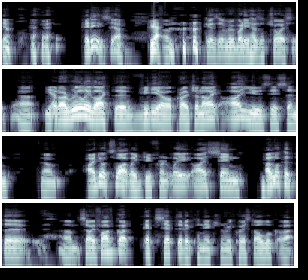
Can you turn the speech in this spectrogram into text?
the, yeah, it is, yeah, Yeah. um, because everybody has a choice. Uh, Yep. But I really like the video approach, and I I use this, and um, I do it slightly differently. I send, I Mhm. look at the, um, so if I've got accepted a connection request, I'll look. I-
